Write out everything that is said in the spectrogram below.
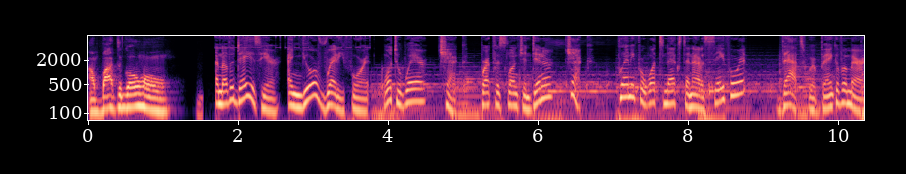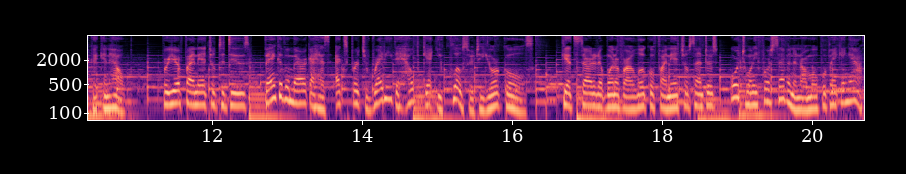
I'm about to go home. Another day is here, and you're ready for it. What to wear? Check. Breakfast, lunch, and dinner? Check. Planning for what's next and how to save for it? That's where Bank of America can help. For your financial to-dos, Bank of America has experts ready to help get you closer to your goals. Get started at one of our local financial centers or 24-7 in our mobile banking app.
